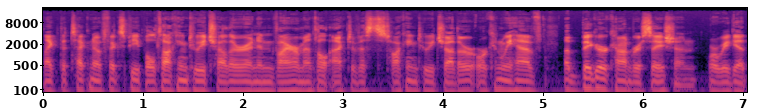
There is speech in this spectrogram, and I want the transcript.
like the technofix people talking to each other and environmental activists talking to each other? Or can we have a bigger conversation where we get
